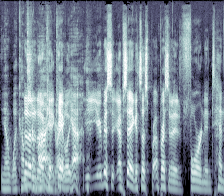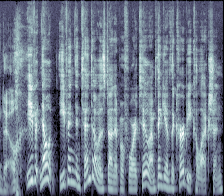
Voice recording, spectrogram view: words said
You know, what comes No, no, to no, no, mind, Ca- right? Cable, yeah. you're missing. I'm saying it's us- unprecedented for Nintendo. Even no, even Nintendo has done it before too. I'm thinking of the Kirby collection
